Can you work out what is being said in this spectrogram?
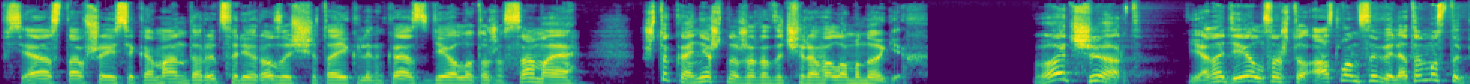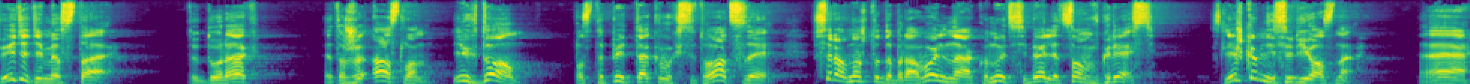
Вся оставшаяся команда рыцарей Розы Щита и Клинка сделала то же самое, что, конечно же, разочаровало многих. «Вот чёрт! Я надеялся, что асланцы велят им уступить эти места! Ты дурак? Это же Аслан, их дом!» Поступить так в их ситуации все равно, что добровольно окунуть себя лицом в грязь. Слишком несерьезно. Э,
